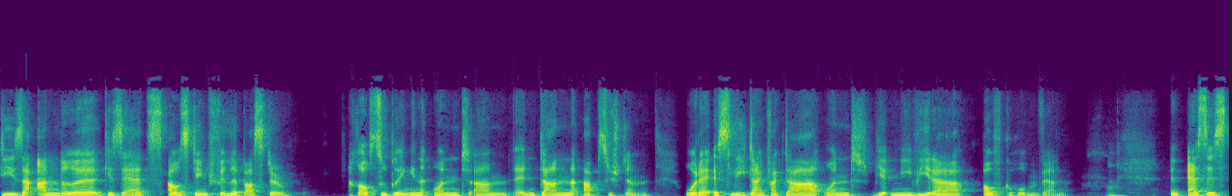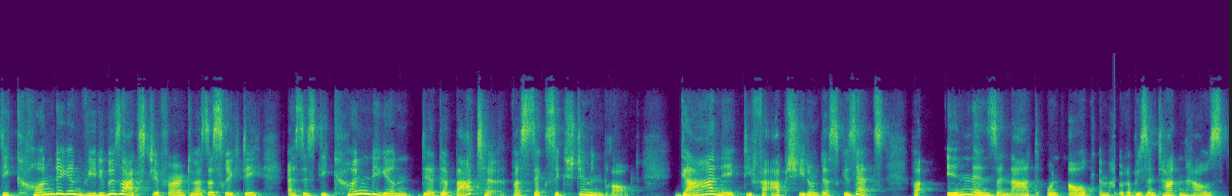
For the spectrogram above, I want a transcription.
diese andere Gesetz aus dem Filibuster rauszubringen und ähm, dann abzustimmen. Oder es liegt einfach da und wird nie wieder aufgehoben werden. Mhm. Es ist die Kündigung, wie du gesagt Jiffer, du hast es richtig, es ist die Kündigung der Debatte, was 60 Stimmen braucht. Gar nicht die Verabschiedung des Gesetzes. Weil in den Senat und auch im Repräsentantenhaus,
